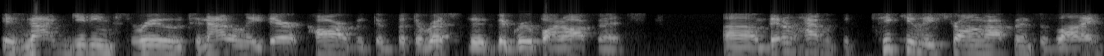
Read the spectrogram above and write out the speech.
is not getting through to not only Derek Carr but the but the rest of the, the group on offense. Um, they don't have a particularly strong offensive line,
